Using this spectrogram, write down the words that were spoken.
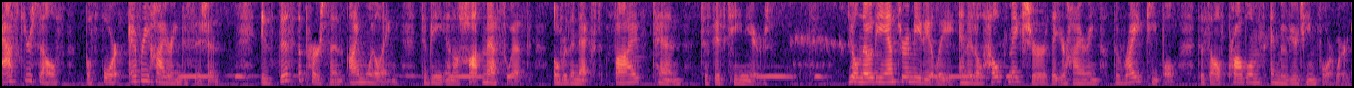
ask yourself before every hiring decision, is this the person I'm willing to be in a hot mess with over the next 5, 10 to 15 years? You'll know the answer immediately and it'll help make sure that you're hiring the right people to solve problems and move your team forward.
